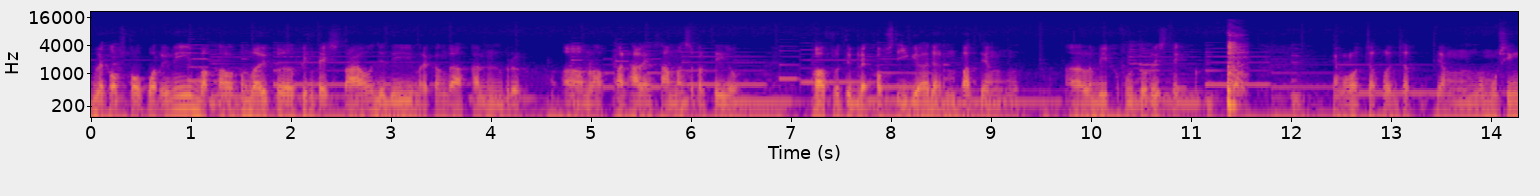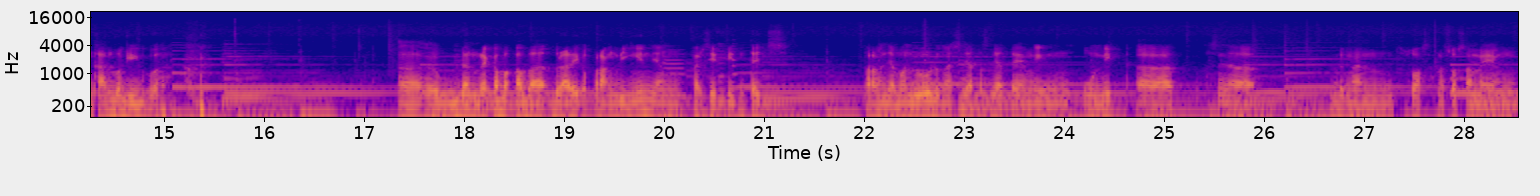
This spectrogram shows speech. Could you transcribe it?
Black Ops Cold War ini bakal kembali ke vintage style, jadi mereka nggak akan ber, uh, melakukan hal yang sama seperti Call of Duty Black Ops 3 dan 4 yang uh, lebih ke futuristik. Yang loncat-loncat yang memusingkan bagi gue uh, dan mereka bakal beralih ke perang dingin yang versi vintage. Perang zaman dulu dengan senjata-senjata yang unik uh, dengan suasana-suasana yang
